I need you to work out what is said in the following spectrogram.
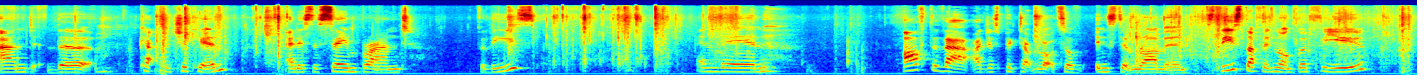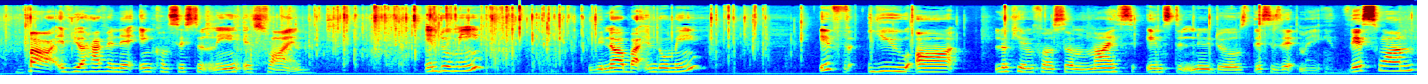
and the katsu chicken. And it's the same brand for these. And then after that, I just picked up lots of instant ramen. These stuff is not good for you. But if you're having it inconsistently, it's fine. Indomie. If you know about Indomie. If you are looking for some nice instant noodles this is it mate this one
